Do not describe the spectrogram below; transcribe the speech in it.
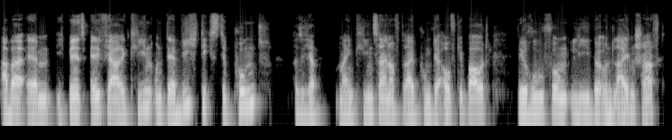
Aber ähm, ich bin jetzt elf Jahre clean und der wichtigste Punkt, also ich habe mein Clean-Sein auf drei Punkte aufgebaut, Berufung, Liebe und Leidenschaft.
